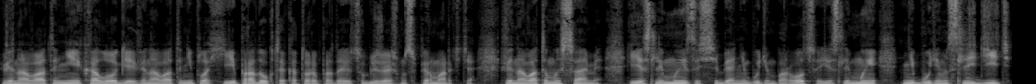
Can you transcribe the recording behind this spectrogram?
виноваты не экология, виноваты не плохие продукты, которые продаются в ближайшем супермаркете. Виноваты мы сами. Если мы за себя не будем бороться, если мы не будем следить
